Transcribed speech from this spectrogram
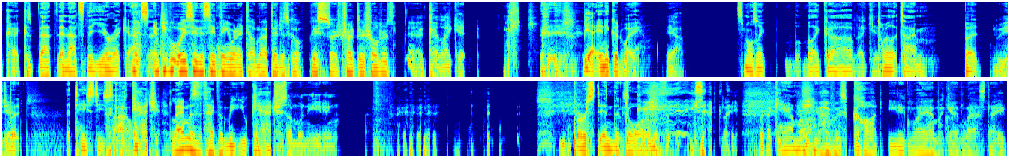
okay, because that and that's the uric acid. And people always say the same thing. And when I tell them that, they just go, they start shrug their shoulders. Yeah, I kind of like it. Yeah, in a good way. yeah, smells like like uh, like it. toilet time, but We did. but a tasty I- style. I'll catch you. Lamb is the type of meat you catch someone eating. You burst in the door with exactly. with a camera, I was caught eating lamb again last night.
